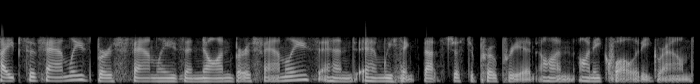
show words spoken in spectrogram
types of families, birth families and non-birth families, and and we think that's just appropriate on on equality grounds.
